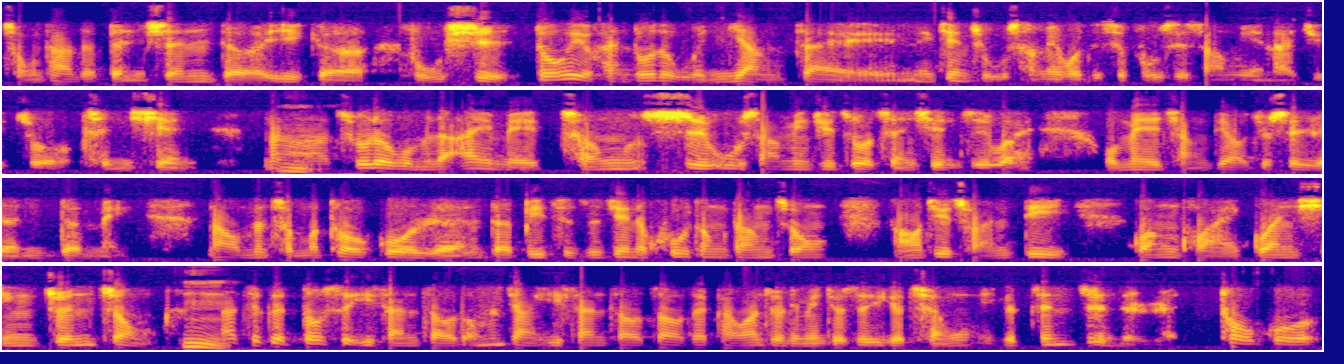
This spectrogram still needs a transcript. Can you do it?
从它的本身的一个服饰，都会有很多。多的纹样在那建筑物上面或者是服饰上面来去做呈现。那除了我们的爱美从事物上面去做呈现之外，我们也强调就是人的美。那我们怎么透过人的彼此之间的互动当中，然后去传递关怀、关心、尊重？嗯，那这个都是一三招的。我们讲一三招，招在台湾族里面就是一个成为一个真正的人，透过。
